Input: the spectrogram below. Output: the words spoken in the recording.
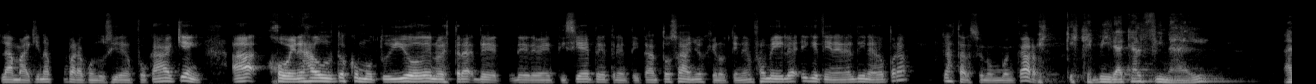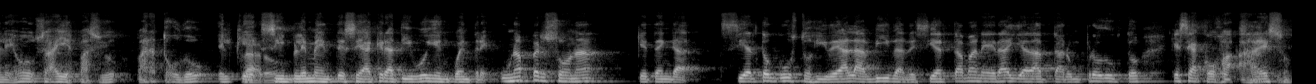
la máquina para conducir. ¿Enfocada a quién? A jóvenes adultos como tú y yo de nuestra, de, de, de 27, 30 y tantos años que no tienen familia y que tienen el dinero para gastarse en un buen carro. Es, que mira que al final, Alejo, o sea, hay espacio para todo el que simplemente sea creativo y encuentre una persona que tenga ciertos gustos y vea la vida de cierta manera y adaptar un producto que se acoja a eso.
